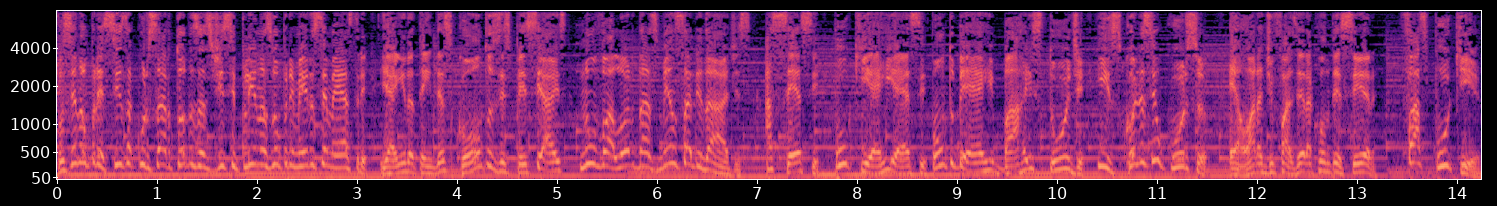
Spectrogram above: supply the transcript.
Você não precisa cursar todas as disciplinas no primeiro semestre e ainda tem descontos especiais no valor das mensalidades. Acesse pucrs.br/estude e escolha seu curso. É hora de fazer acontecer. Faz PUC.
